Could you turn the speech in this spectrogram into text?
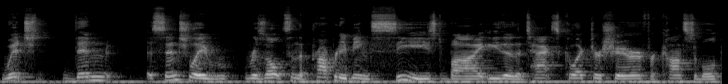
which then essentially results in the property being seized by either the tax collector, sheriff, or constable,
